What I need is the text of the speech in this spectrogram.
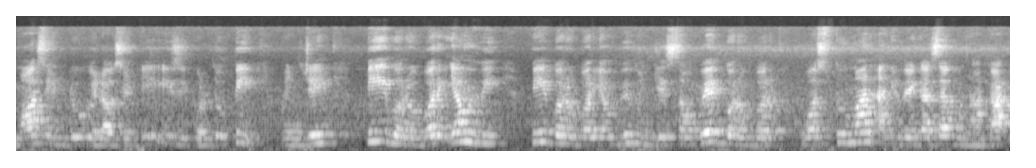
mass into velocity is equal to P म्हणजे पी बरोबर एम व्ही पी बरोबर एम व्ही म्हणजे संवेग बरोबर वस्तुमान आणि वेगाचा गुणाकार.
